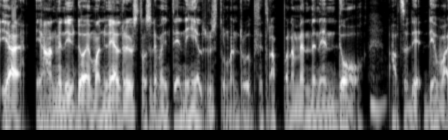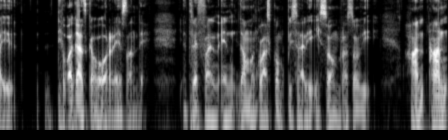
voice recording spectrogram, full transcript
jag, jag använde ju då en manuell rullstol, så det var inte en hel rullstol man drog upp för trapporna, men, men ändå. Alltså det, det var ju det var ganska hårresande. Jag träffade en, en gammal klasskompis här i, i somras och vi, han, han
